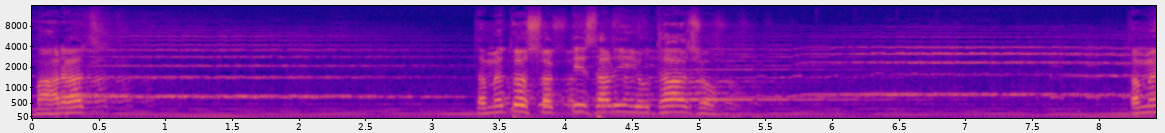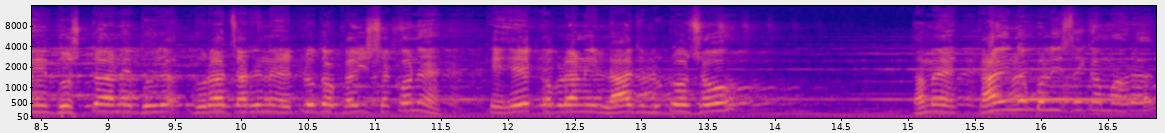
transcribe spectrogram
મહારાજ, તમે તો શક્તિશાળી યોદ્ધા છો. તમે દુષ્ટ અને દુરા- દુરાચારીને એટલું તો કહી શકો ને કે હે કબડાની લાજ લૂંટો છો? તમે કાંઈ ન બોલી શક્યા મહારાજ?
